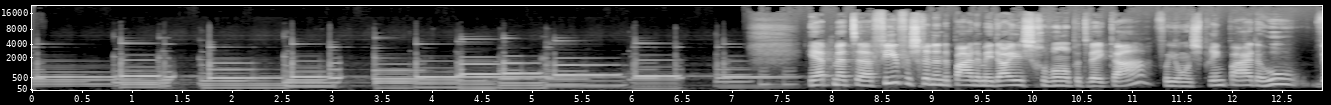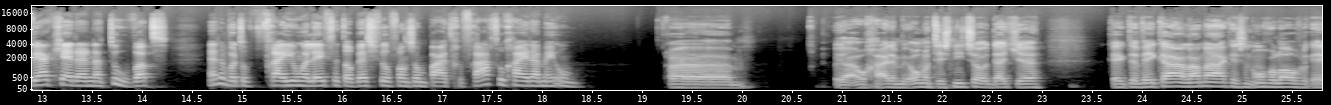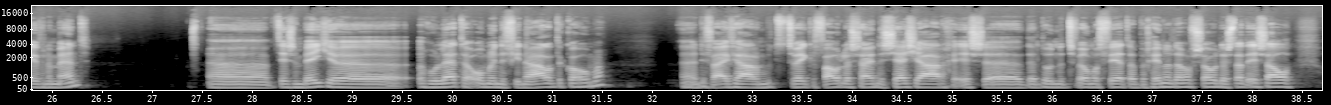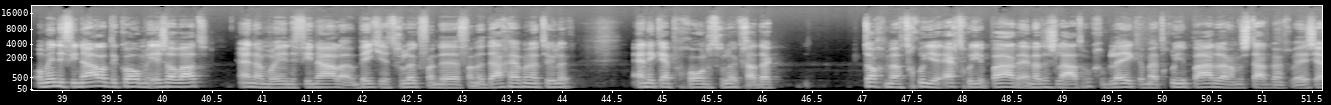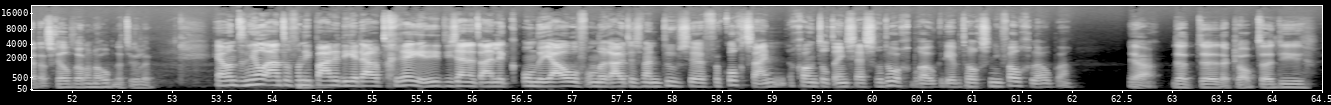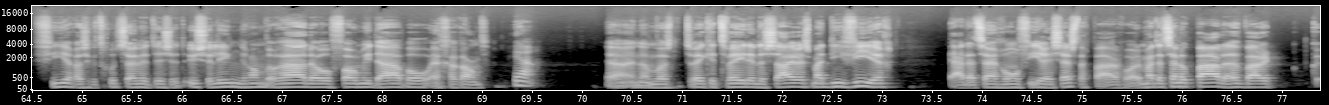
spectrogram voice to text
Je hebt met uh, vier verschillende paarden medailles gewonnen op het WK voor jonge springpaarden. Hoe werk jij daar naartoe? Wat, hè, er wordt op vrij jonge leeftijd al best veel van zo'n paard gevraagd. Hoe ga je daarmee om? Uh, ja, hoe ga je ermee om? Het is niet zo dat je. Kijk, de WK in is een ongelooflijk evenement. Uh, het is een beetje roulette om in de finale te komen. Uh, de vijfjarigen moeten twee keer foutloos zijn. De zesjarige is, uh, dat doen de 240 beginnen er of zo. Dus dat is al, om in de finale te komen is al wat. En dan moet je in de finale een beetje het geluk van de, van de dag hebben natuurlijk. En ik heb gewoon het geluk gehad dat ik toch met goede, echt goede paarden... en dat is later ook gebleken, met goede paarden daar aan de start ben geweest. Ja, dat scheelt wel een hoop natuurlijk. Ja, want een heel aantal van die paarden die je daar hebt gereden... die zijn uiteindelijk onder jou of onder ruiters waar naartoe ze verkocht zijn... gewoon tot 1,60 doorgebroken. Die hebben het hoogste niveau gelopen. Ja, dat, eh, dat klopt. Eh, die vier, als ik het goed zeg, het is het Uselin, Grand Dorado, Formidabel en Garant. Ja. Ja, en dan was het twee keer tweede in de Cyrus. Maar die vier, ja, dat zijn gewoon 64 paarden geworden. Maar dat zijn ook paarden waar ik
